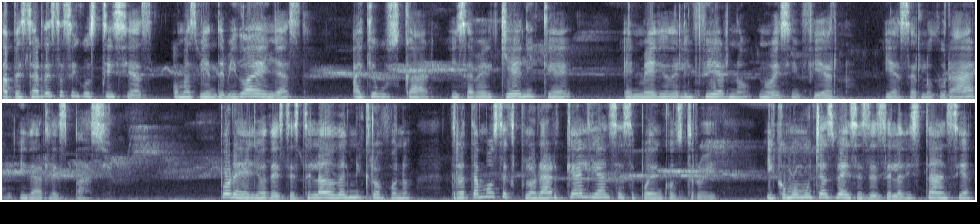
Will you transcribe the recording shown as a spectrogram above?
A pesar de estas injusticias, o más bien debido a ellas, hay que buscar y saber quién y qué en medio del infierno no es infierno, y hacerlo durar y darle espacio. Por ello, desde este lado del micrófono, tratamos de explorar qué alianzas se pueden construir y cómo muchas veces desde la distancia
